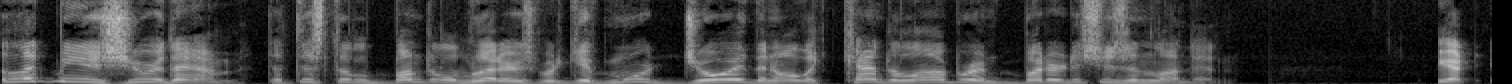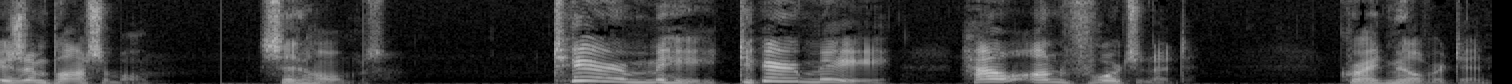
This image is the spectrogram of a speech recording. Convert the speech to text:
Let me assure them that this little bundle of letters would give more joy than all the candelabra and butter dishes in London. It is impossible, said Holmes. Dear me, dear me, how unfortunate! cried Milverton,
